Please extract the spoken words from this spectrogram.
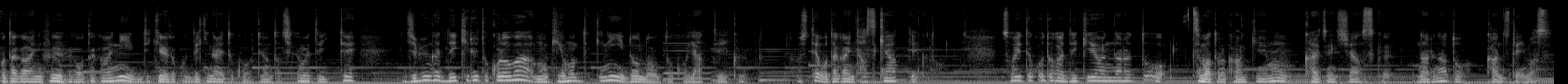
お互いに夫婦がお互いにできるところできないところっていうのを確かめていって自分ができるところはもう基本的にどんどんとこうやっていく。そしてお互いに助け合っていくと。そういったことができるようになると妻との関係も改善しやすくなるなと感じています。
